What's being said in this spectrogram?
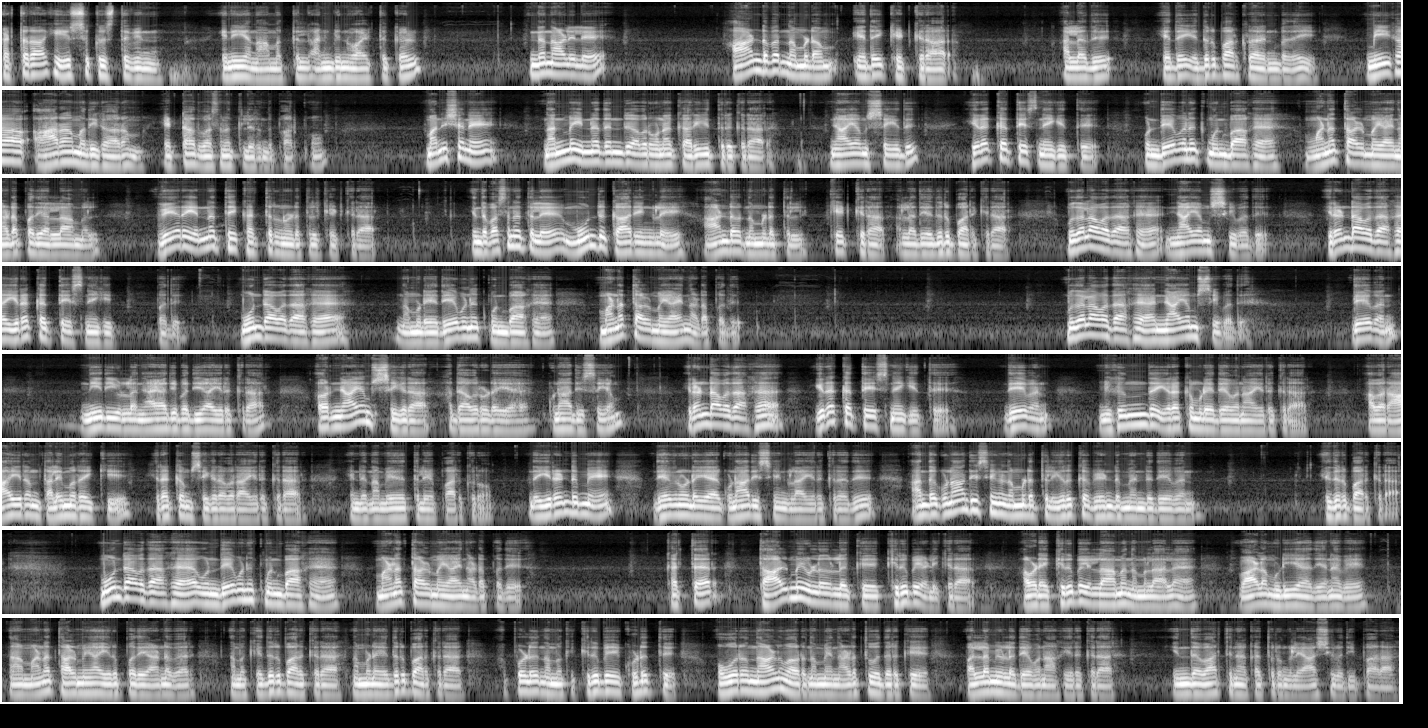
கர்த்தராக இயேசு கிறிஸ்துவின் இனிய நாமத்தில் அன்பின் வாழ்த்துக்கள். இந்த நாளிலே ஆண்டவர் நம்மிடம் எதை கேட்கிறார்? அல்லது எதை எதிர்பார்க்கிறார் என்பதை மீகா ஆறாம் அதிகாரம் எட்டாவது வசனத்திலிருந்து பார்ப்போம். மனுஷனே நன்மை இன்னதென்று அவர் உனக்கு அறிவித்திருக்கிறார். நியாயம் செய்து இரக்கத்தை சிநேகித்து உன் தேவனுக்கு முன்பாக மனத்தாழ்மையாய் நடப்பதை அல்லாமல் வேறு எண்ணத்தை கர்த்தர் உன்னிடத்தில் கேட்கிறார்? இந்த வசனத்தில் மூன்று காரியங்களை ஆண்டவர் நம்மிடத்தில் கேட்கிறார் அல்லது எதிர்பார்க்கிறார். முதலாவதாக நியாயம் செய்வது இரண்டாவதாக இரக்கத்தை சிநேகிப்பது மூன்றாவதாக நம்முடைய தேவனுக்கு முன்பாக மனத்தாழ்மையாய் நடப்பது. முதலாவதாக நியாயம் செய்வது தேவன் நீதியுள்ள நியாயாதிபதியாக இருக்கிறார் அவர் நியாயம் செய்கிறார். அது அவருடைய குணாதிசயம். இரண்டாவதாக இரக்கத்தை சிநேகித்து தேவன் மிகுந்த இரக்கமுடைய தேவனாக இருக்கிறார் அவர் ஆயிரம் தலைமுறைக்கு இரக்கம் செய்கிறவராக இருக்கிறார் என்று நாம் வேதத்திலே பார்க்கிறோம். இந்த இரண்டுமே தேவனுடைய குணாதிசயங்களாக இருக்கிறது அந்த குணாதிசயங்கள் நம்மிடத்தில் இருக்க வேண்டும் என்று தேவன் எதிர்பார்க்கிறார். மூன்றாவதாக உன் தேவனுக்கு முன்பாக மனத்தாழ்மையாய் நடப்பது. கர்த்தர் தாழ்மை உள்ளவர்களுக்கு கிருபை அளிக்கிறார். அவருடைய கிருபை இல்லாமல் நம்மளால் வாழ முடியாது. எனவே நாம் மனத்தாழ்மையாக இருப்பதை ஆண்டவர் நமக்கு எதிர்பார்க்கிறார் நம்மளை எதிர்பார்க்கிறார். அப்பொழுது நமக்கு கிருபையை கொடுத்து ஒவ்வொரு நாளும் அவர் நம்மை நடத்துவதற்கு வல்லமையுள்ள தேவனாக இருக்கிறார். இந்த வார்த்தை நான் கர்த்தர் உங்களை ஆசீர்வதிப்பாராக.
